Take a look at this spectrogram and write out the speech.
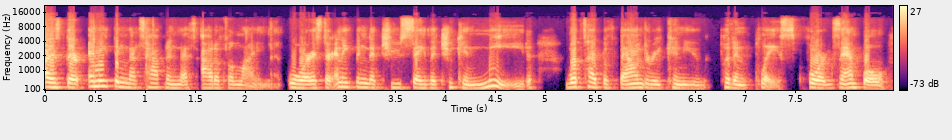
is there anything that's happening that's out of alignment? Or is there anything that you say that you can need? What type of boundary can you put in place? For example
